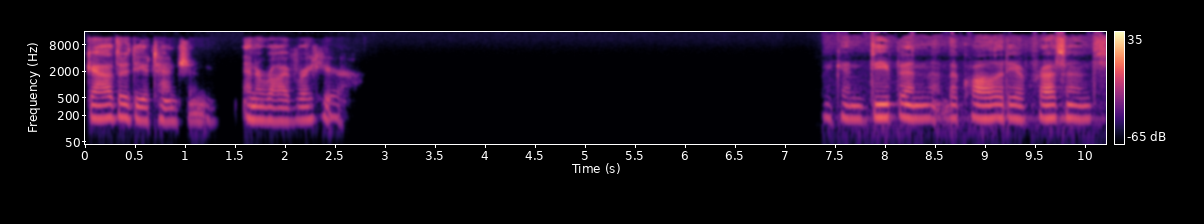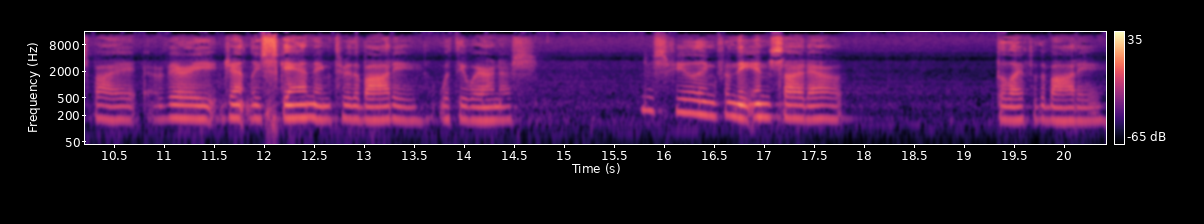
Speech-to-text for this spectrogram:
gather the attention and arrive right here. We can deepen the quality of presence by very gently scanning through the body with the awareness. Just feeling from the inside out the life of the body.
